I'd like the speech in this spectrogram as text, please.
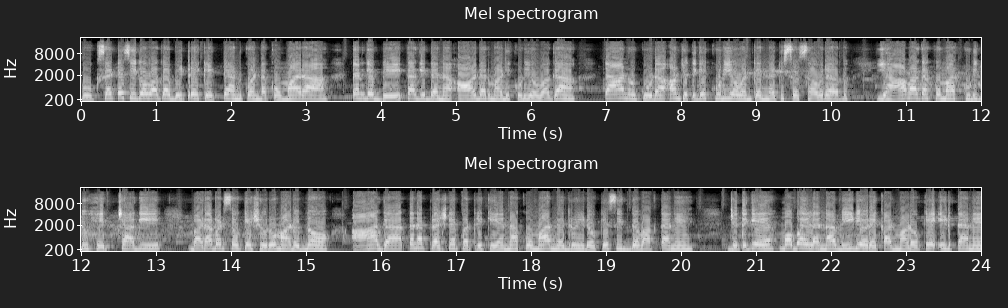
ಪುಕ್ಸಟ್ಟೆ ಸಿಗೋವಾಗ ಬಿಟ್ರೆ ಕೆಟ್ಟೆ ಅನ್ಕೊಂಡ ಕುಮಾರ ತನಗೆ ಬೇಕಾಗಿದ್ದನ್ನ ಆರ್ಡರ್ ಮಾಡಿ ಕುಡಿಯೋವಾಗ ತಾನು ಕೂಡ ಅವನ ಜೊತೆಗೆ ಕುಡಿಯುವಂತೆ ನಟಿಸೋ ಸೌರಭ್ ಯಾವಾಗ ಕುಮಾರ್ ಕುಡಿದು ಹೆಚ್ಚಾಗಿ ಬಡಬಡಿಸೋಕೆ ಶುರು ಮಾಡಿದ್ನೋ, ಆಗ ತನ್ನ ಪ್ರಶ್ನೆ ಪತ್ರಿಕೆಯನ್ನ ಕುಮಾರ್ನೆದುರು ಇಡೋಕೆ ಸಿದ್ಧವಾಗ್ತಾನೆ. ಜೊತೆಗೆ ಮೊಬೈಲನ್ನು ವಿಡಿಯೋ ರೆಕಾರ್ಡ್ ಮಾಡೋಕೆ ಇಡ್ತಾನೆ.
